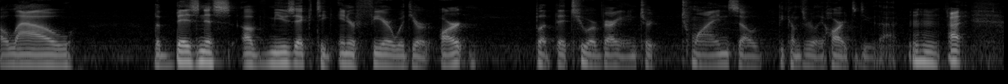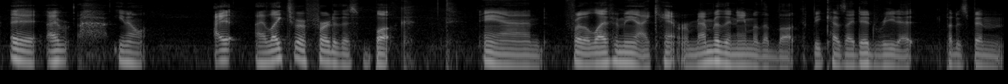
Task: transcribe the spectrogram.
allow the business of music to interfere with your art, but the two are very intertwined, so it becomes really hard to do that. hmm I, uh, I, you know, I I like to refer to this book, and for the life of me, I can't remember the name of the book because I did read it, but it's been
